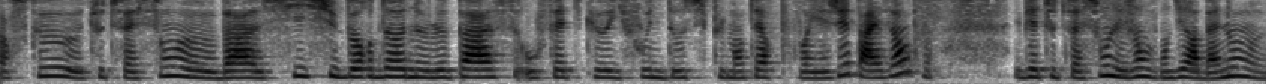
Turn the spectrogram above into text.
Parce que, de toute façon, euh, bah, si subordonne le pass au fait qu'il faut une dose supplémentaire pour voyager, par exemple, eh bien, de toute façon, les gens vont dire, ah bah non, euh,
